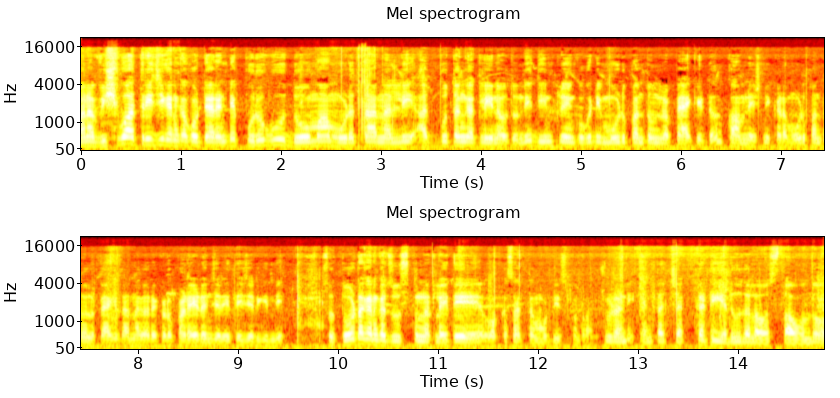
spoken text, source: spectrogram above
మన విశ్వ త్రీజీ కనుక కొట్టారంటే పురుగు దోమ ముడత నల్లి అద్భుతంగా క్లీన్ అవుతుంది. దీంట్లో ఇంకొకటి మూడు పంతొమ్మిదిలో ప్యాకెట్ కాంబినేషన్. ఇక్కడ మూడు పంతొమ్మిదిలో ప్యాకెట్ అన్నగారు ఇక్కడ పడేయడం జరిగితే జరిగింది. సో తోట కనుక చూసుకున్నట్లయితే ఒక్కసారి తమ్ముడు తీసుకుంటాం. చూడండి ఎంత చక్కటి ఎదుగుదల వస్తూ ఉందో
